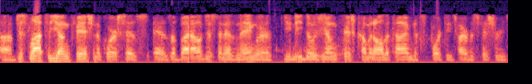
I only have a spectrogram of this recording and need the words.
uh, just lots of young fish. And of course, as, as a biologist and as an angler, you need those young fish coming all the time to support these harvest fisheries.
